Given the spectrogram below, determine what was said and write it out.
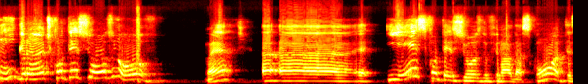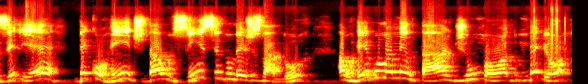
um grande contencioso novo. Não é? Ah, ah, e esse contencioso, no final das contas, ele é decorrente da ausência do legislador ao regulamentar de um modo melhor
